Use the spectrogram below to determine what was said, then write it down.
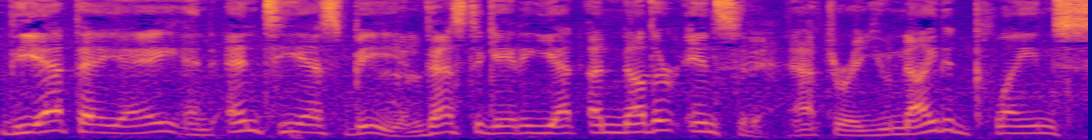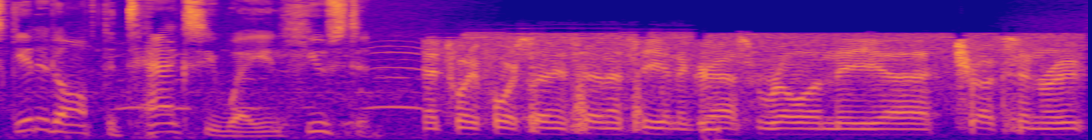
the FAA and NTSB investigating yet another incident after a United plane skidded off the taxiway in Houston. At 2477, I see in the grass rolling the uh, trucks en route.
